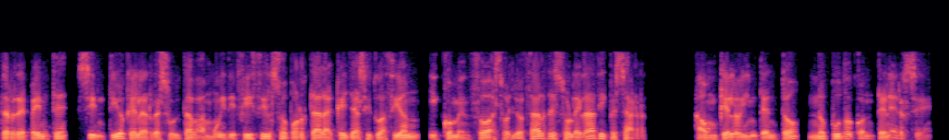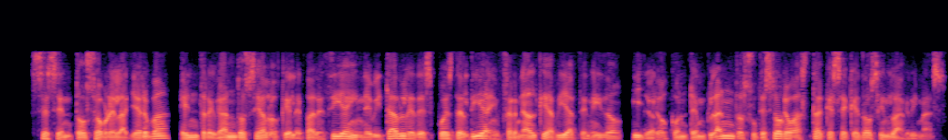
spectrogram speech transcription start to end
De repente, sintió que le resultaba muy difícil soportar aquella situación, y comenzó a sollozar de soledad y pesar. Aunque lo intentó, no pudo contenerse. Se sentó sobre la hierba, entregándose a lo que le parecía inevitable después del día infernal que había tenido, y lloró contemplando su tesoro hasta que se quedó sin lágrimas.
